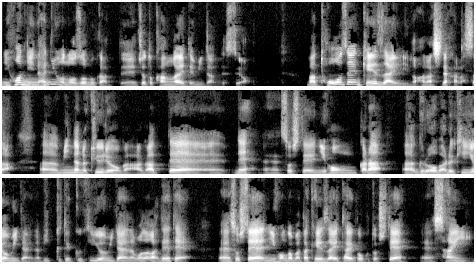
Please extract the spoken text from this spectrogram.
日本に何を望むかって、ね、ちょっと考えてみたんですよ。まあ当然経済の話だからさ、みんなの給料が上がって、ね、そして日本からグローバル企業みたいな、ビッグテック企業みたいなものが出て、そして日本がまた経済大国として3位、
